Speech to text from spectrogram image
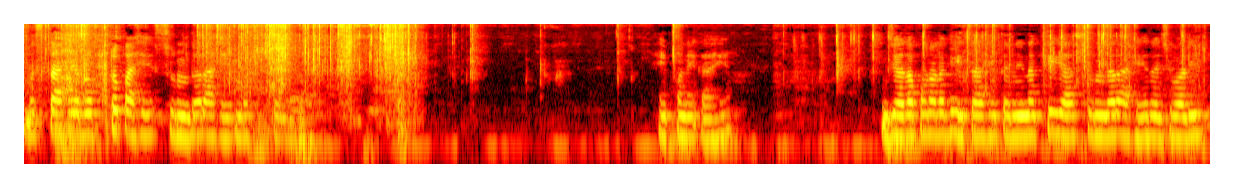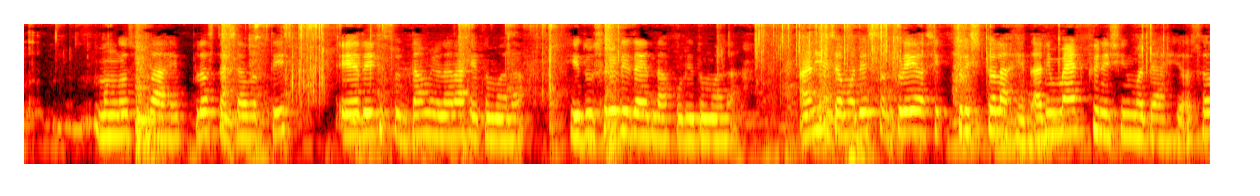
मस्त आहे. रफटप आहे. सुंदर आहे. मस्त हे पण एक आहे. ज्याला कोणाला घ्यायचं आहे त्यांनी नक्की या. सुंदर आहे. रजवाडी मंगळसूत्र आहे. प्लस त्याच्यावरती इयरिंगसुद्धा मिळणार आहे तुम्हाला. ही दुसरी डिझाईन दाखवली तुम्हाला. आणि याच्यामध्ये सगळे असे क्रिस्टल आहेत आणि मॅट फिनिशिंगमध्ये आहे. असं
